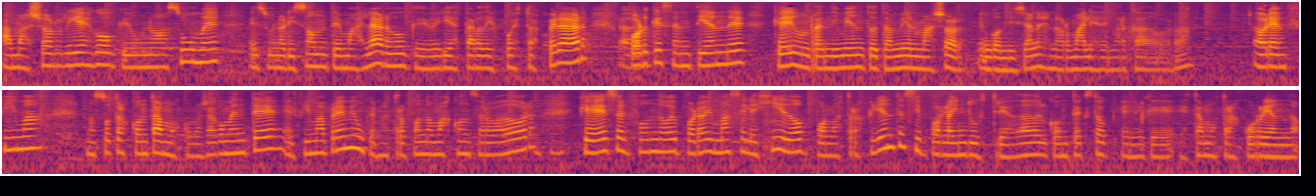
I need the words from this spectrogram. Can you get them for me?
A mayor riesgo que uno asume es un horizonte más largo que debería estar dispuesto a esperar porque se entiende que hay un rendimiento también mayor en condiciones normales de mercado, ¿verdad? Ahora en FIMA nosotros contamos, como ya comenté, el FIMA Premium, que es nuestro fondo más conservador, que es el fondo hoy por hoy más elegido por nuestros clientes y por la industria, dado el contexto en el que estamos transcurriendo.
